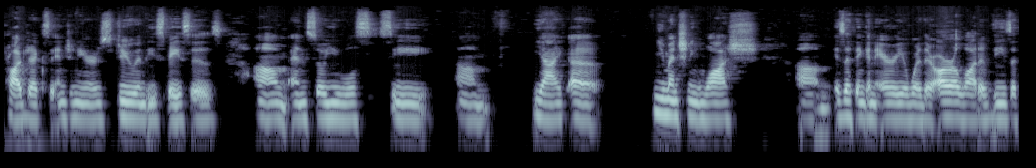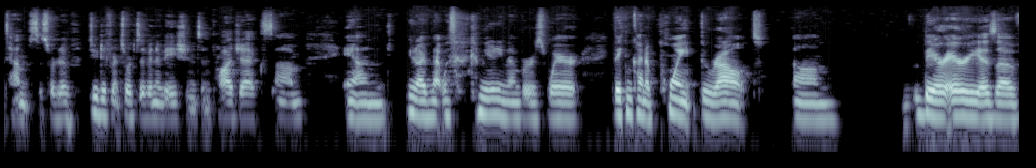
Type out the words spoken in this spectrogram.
projects that engineers do in these spaces. Um, and so you will see, um, yeah, uh, you mentioning WASH um, is I think an area where there are a lot of these attempts to sort of do different sorts of innovations and projects. Um, and you know, I've met with community members where they can kind of point throughout um, their areas of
